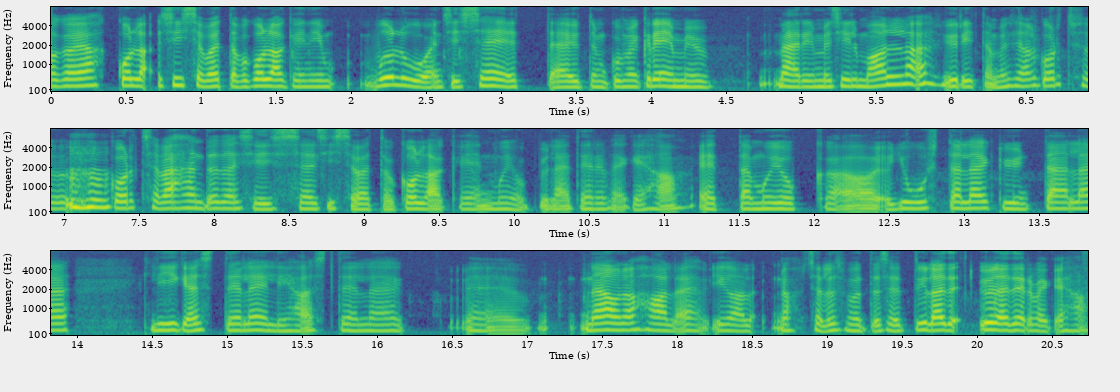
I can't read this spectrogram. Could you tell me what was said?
aga jah, kolla-, sissevõetava kollageeni võlu on siis see, et ütleme, kui me kreemi määrime silma alla, üritame seal kortsu mm, -hmm. kortse vähendada, siis sissevõetav kollageen mõjub üle terve keha, et ta mõjub ka juustele, küüntele, liigestele, lihastele, eh, näonahale, igale, noh, selles mõttes, et üle, üle terve keha.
